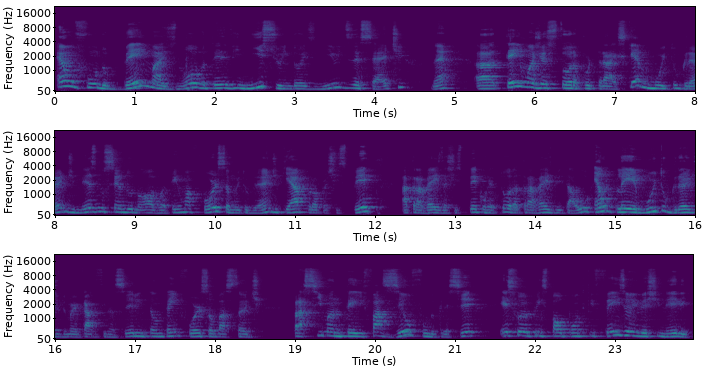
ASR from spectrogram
É um fundo bem mais novo, teve início em 2017, né? Uh, tem uma gestora por trás que é muito grande, mesmo sendo nova, tem uma força muito grande, que é a própria XP, através da XP Corretora, através do Itaú. É um player muito grande do mercado financeiro, então tem força o bastante para se manter e fazer o fundo crescer. Esse foi o principal ponto que fez eu investir nele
